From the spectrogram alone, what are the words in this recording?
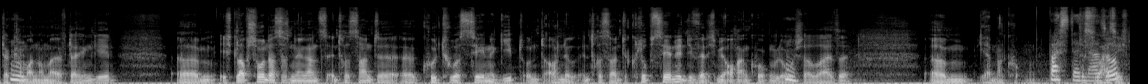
Da kann mhm. man nochmal öfter hingehen. Ähm, ich glaube schon, dass es eine ganz interessante äh, Kulturszene gibt und auch eine interessante Clubszene. Die werde ich mir auch angucken, logischerweise. Hm. Ähm, ja, mal gucken. Was denn das da weiß so? Ich,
